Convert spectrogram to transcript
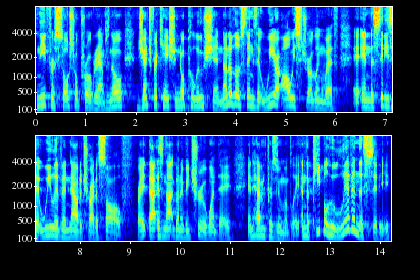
need for social programs, no gentrification, no pollution, none of those things that we are always struggling with in the cities that we live in now to try to solve right? That is not going to be true one day in heaven, presumably. And the people who live in this city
